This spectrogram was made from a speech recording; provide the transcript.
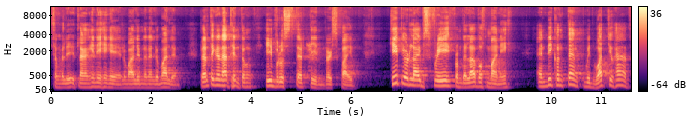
Isang maliit lang ang hinihingi, lumalim na ng lumalim. Pero tingnan natin itong Hebrews 13, verse 5. Keep your lives free from the love of money and be content with what you have.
